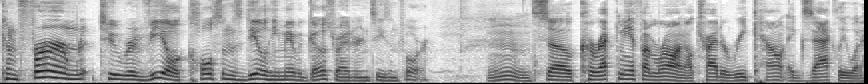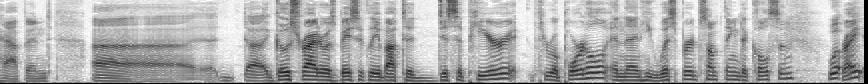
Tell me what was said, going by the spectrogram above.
confirmed to reveal Coulson's deal he made with Ghost Rider in season four. So, correct me if I'm wrong. I'll try to recount exactly what happened. Uh, uh, Ghost Rider was basically about to disappear through a portal, and then he whispered something to Coulson. Well- right?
